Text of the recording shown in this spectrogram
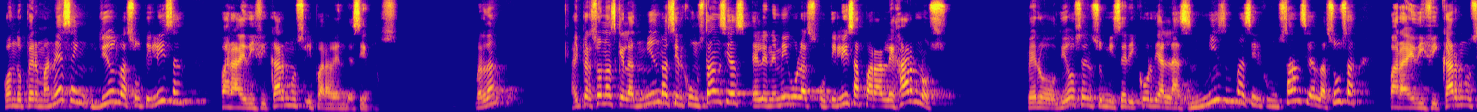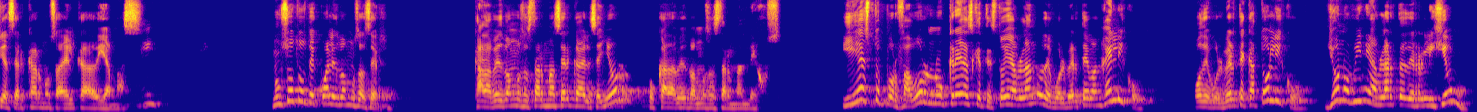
cuando permanecen, Dios las utiliza para edificarnos y para bendecirnos. ¿Verdad? Hay personas que las mismas circunstancias el enemigo las utiliza para alejarnos, pero Dios en su misericordia las mismas circunstancias las usa para edificarnos y acercarnos a Él cada día más. ¿Nosotros de cuáles vamos a ser? ¿Cada vez vamos a estar más cerca del Señor o cada vez vamos a estar más lejos? Y esto, por favor, no creas que te estoy hablando de volverte evangélico o de volverte católico. Yo no vine a hablarte de religión.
